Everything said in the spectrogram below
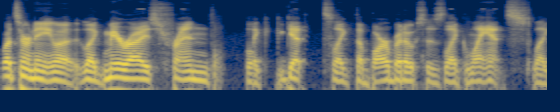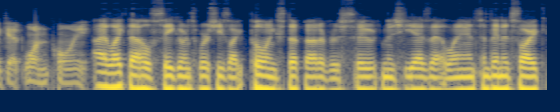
what's her name? Uh, like Mirai's friend like gets like the Barbatos's like lance like at one point. I like that whole sequence where she's like pulling stuff out of her suit, and then she has that lance, and then it's like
